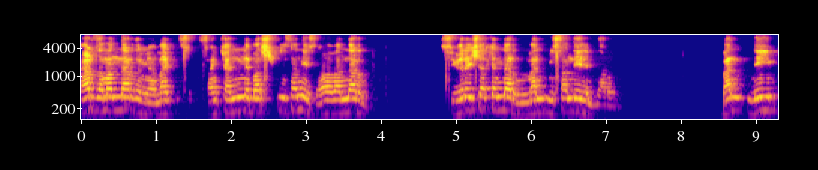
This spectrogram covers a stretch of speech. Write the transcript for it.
her zaman derdim ya. Ben, sen kendinle barışık bir insan değilsin ama ben derdim. Sigara içerken derdim. Ben insan değilim derdim. Ben neyim?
